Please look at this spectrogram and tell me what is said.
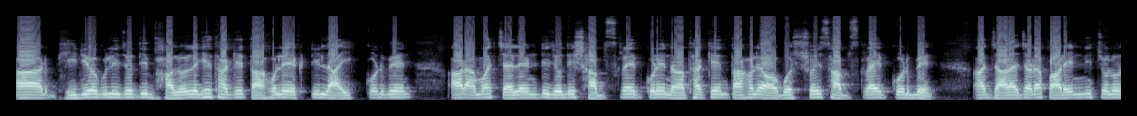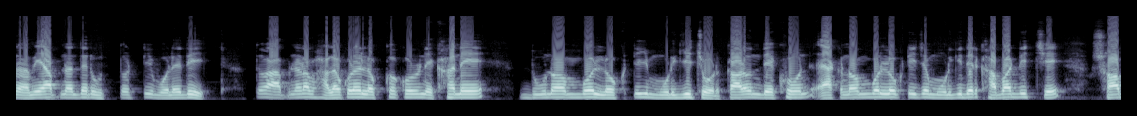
আর ভিডিওগুলি যদি ভালো লেগে থাকে তাহলে একটি লাইক করবেন। আর আমার চ্যানেলটি যদি সাবস্ক্রাইব করে না থাকেন তাহলে অবশ্যই সাবস্ক্রাইব করবেন। আর যারা যারা পারেননি, চলুন আমি আপনাদের উত্তরটি বলে দিই। তো আপনারা ভালো করে লক্ষ্য করুন, এখানে দু নম্বর লোকটি মুরগি চোর। কারণ দেখুন, এক নম্বর লোকটি যে মুরগিদের খাবার দিচ্ছে, সব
